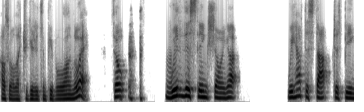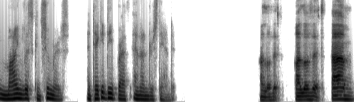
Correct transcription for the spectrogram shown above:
also electrocuted some people along the way. So, with this thing showing up, we have to stop just being mindless consumers and take a deep breath and understand it. I love it. I love it. Um,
